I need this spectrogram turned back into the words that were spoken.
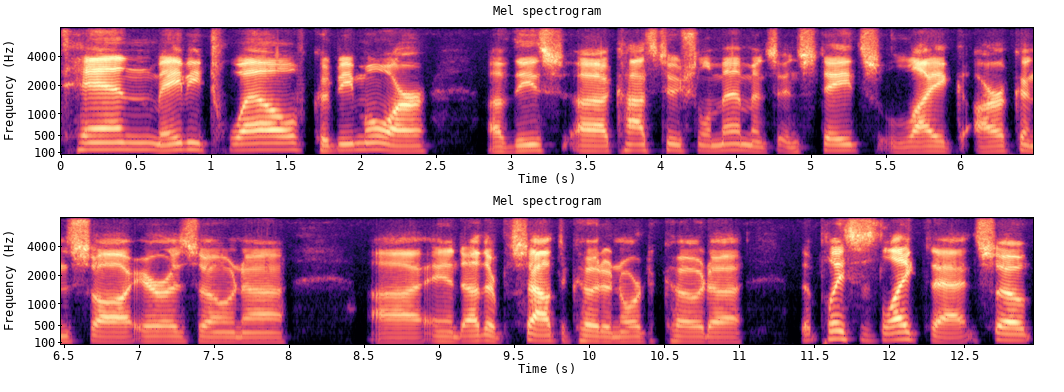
10, maybe 12, could be more of these uh, constitutional amendments in states like Arkansas, Arizona, uh, and other South Dakota, North Dakota, the places like that. So,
